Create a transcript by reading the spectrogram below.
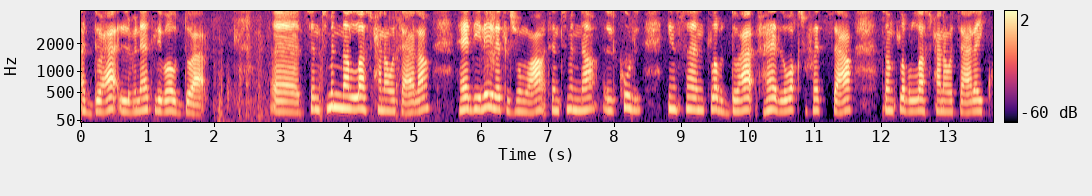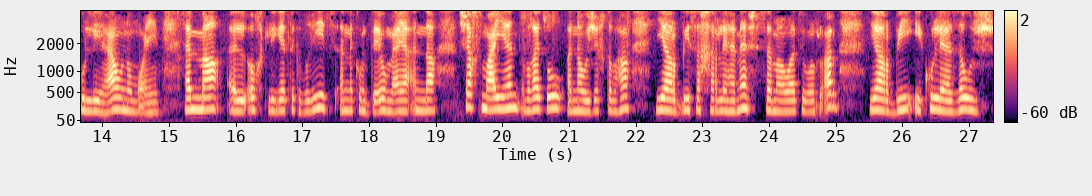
الدعاء للبنات اللي بغاو الدعاء. أه تنتمنى الله سبحانه وتعالى. هذه ليلة الجمعة تنتمنى لكل إنسان طلب الدعاء في هذا الوقت وفي هذه الساعة تنطلب الله سبحانه وتعالى يكون ليه عون ومعين. أما الأخت اللي قالت لك بغيت أنكم تدعيو معايا أن شخص معين بغاتو أنه يجي يخطبها يا ربي سخر لها ما في السماوات وما في الأرض يا ربي يكون لها زوج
